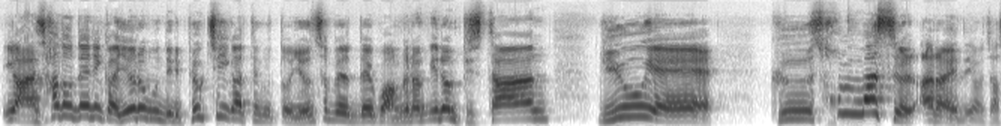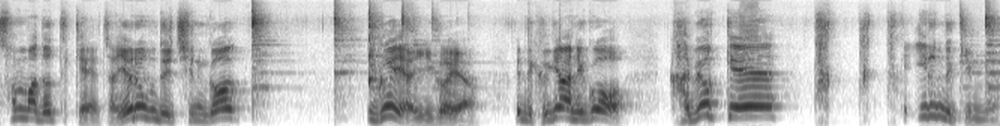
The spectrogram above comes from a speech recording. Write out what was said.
이거 안 사도 되니까 여러분들이 벽치기 같은 것도 연습해도 되고 안 그러면 이런 비슷한 류의 그 손맛을 알아야 돼요. 자, 손맛 어떻게? 자, 여러분들이 치는 건 이거야, 이거야. 근데 그게 아니고 가볍게 탁탁탁 이런 느낌이에요.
